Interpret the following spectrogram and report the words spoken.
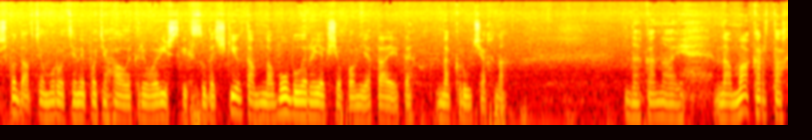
Шкода, в цьому році не потягали криворіжських судачків там на воблери, якщо пам'ятаєте, на кручах на, на канаві, на макартах.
